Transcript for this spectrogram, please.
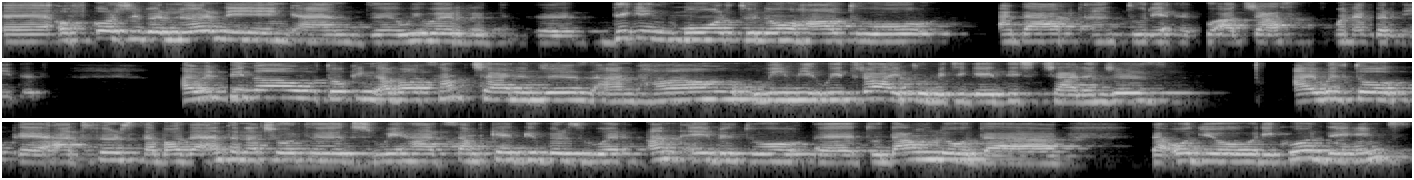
Uh, of course, we were learning and uh, we were uh, digging more to know how to adapt and to, to adjust whenever needed. I will be now talking about some challenges and how we, we try to mitigate these challenges. I will talk uh, at first about the internet shortage. We had some caregivers who were unable to, uh, to download the, the audio recordings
